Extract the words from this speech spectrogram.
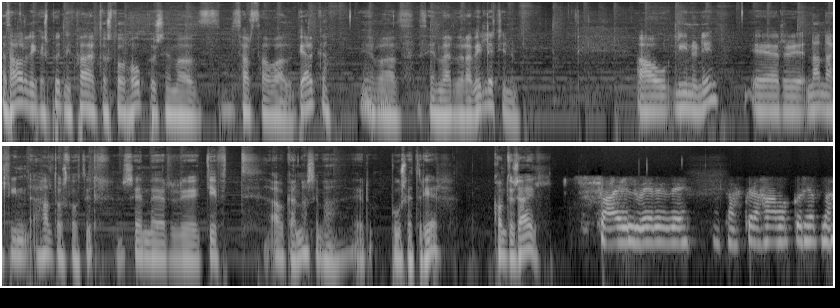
En það var líka spurning hvað er þetta stór hópu sem þarf þá að bjarga mm -hmm. ef að þeim verður að viljetinum Á línunni er Nanna Hlín Haldóstóttir sem er eh, gift afgana sem er búsettir hér. Kom til sæl. Sæl veriði og takk fyrir að hafa okkur hérna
